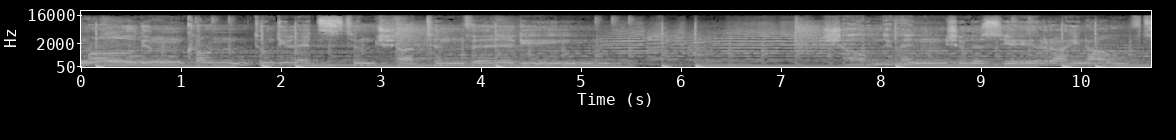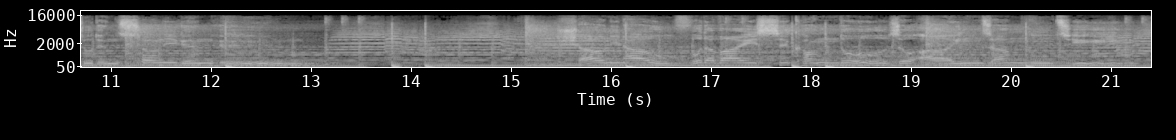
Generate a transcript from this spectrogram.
Der Morgen kommt und die letzten Schatten vergehen, schauen die Menschen des Sierra hinauf zu den sonnigen Höhen. Schauen hinauf, wo der weiße Kondor so einsam zieht.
